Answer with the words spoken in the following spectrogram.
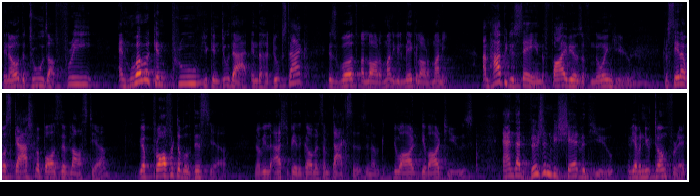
you know, the tools are free, and whoever can prove you can do that in the Hadoop stack is worth a lot of money, will make a lot of money. I'm happy to say in the five years of knowing you, Tresata was cash flow positive last year. We are profitable this year. Know, we'll actually pay the government some taxes, you know, do our, give our dues. And that vision we shared with you, and we have a new term for it,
